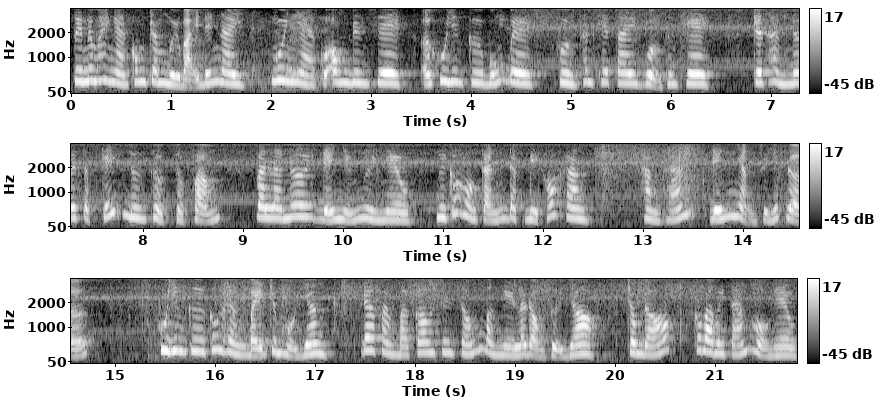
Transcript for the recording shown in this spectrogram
Từ năm 2017 đến nay, ngôi nhà của ông Đinh Xê ở khu dân cư 4B, phường Thanh Khê Tây, quận Thanh Khê, trở thành nơi tập kết lương thực thực phẩm và là nơi để những người nghèo, người có hoàn cảnh đặc biệt khó khăn, hàng tháng đến nhận sự giúp đỡ. Khu dân cư có gần 700 hộ dân, đa phần bà con sinh sống bằng nghề lao động tự do, trong đó có 38 hộ nghèo,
